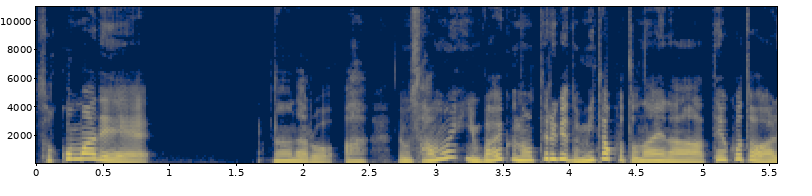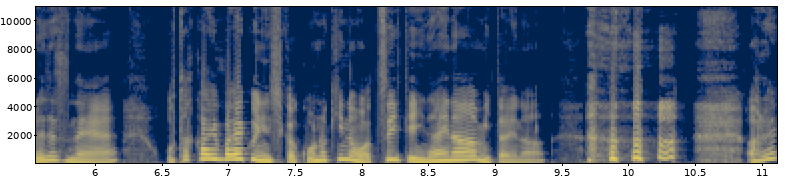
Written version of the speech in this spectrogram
そこまで、なんだろう。あ、でも寒い日にバイク乗ってるけど見たことないな。っていうことはあれですね。お高いバイクにしかこの機能はついていないな、みたいな。あれ？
